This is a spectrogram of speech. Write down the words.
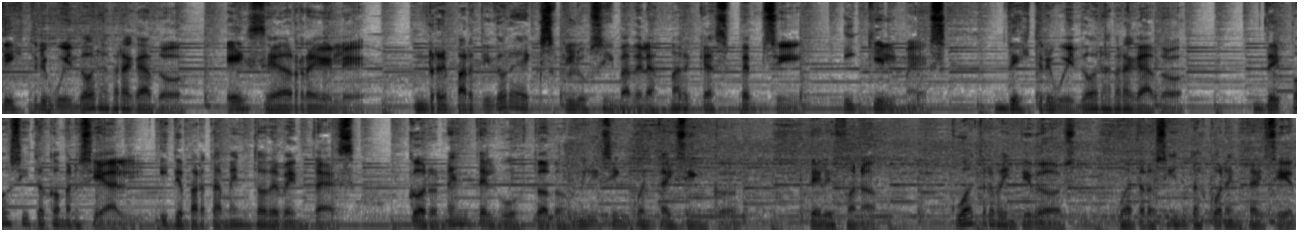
Distribuidora Bragado SRL. Repartidora exclusiva de las marcas Pepsi y Quilmes. Distribuidora Bragado. Depósito comercial y departamento de ventas. Coronel del Busto 2055. Teléfono 422-447.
